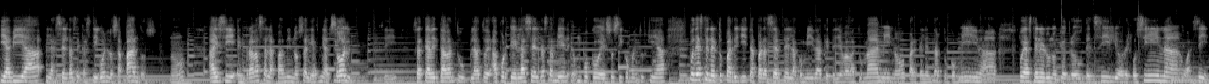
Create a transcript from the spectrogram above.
Y había las celdas de castigo en los zapandos, ¿no? Ahí sí, entrabas a la panda y no salías ni al sol, ¿sí? O sea, te aventaban tu plato de... Ah, porque en las celdas también, un poco eso sí, como en Turquía, podías tener tu parrillita para hacerte la comida que te llevaba tu mami, ¿no? Para calentar tu comida puedas tener uno que otro utensilio de cocina o así,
